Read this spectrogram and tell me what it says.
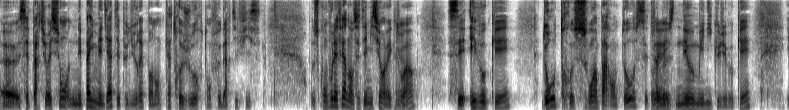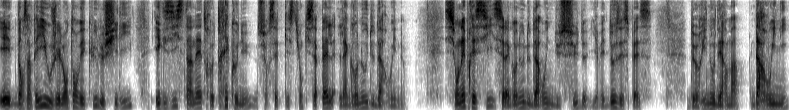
Euh, cette parturition n'est pas immédiate et peut durer pendant 4 jours, ton feu d'artifice. Ce qu'on voulait faire dans cette émission avec mm. toi, c'est évoquer d'autres soins parentaux, cette fameuse néomélie que j'évoquais. Et dans un pays où j'ai longtemps vécu, le Chili, existe un être très connu sur cette question qui s'appelle la grenouille de Darwin. Si on est précis, c'est la grenouille de Darwin du Sud. Il y avait deux espèces de Rhinoderma darwini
